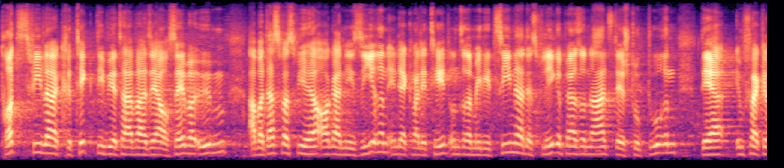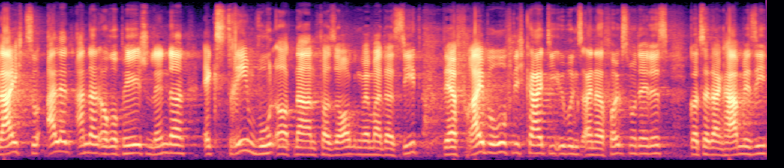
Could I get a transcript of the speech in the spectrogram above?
trotz vieler Kritik, die wir teilweise auch selber üben. Aber das, was wir hier organisieren in der Qualität unserer Mediziner, des Pflegepersonals, der Strukturen, der im Vergleich zu allen anderen europäischen Ländern extrem wohnortnahen Versorgung, wenn man das sieht, der Freiberuflichkeit, die übrigens ein Erfolgsmodell ist, Gott sei Dank haben wir sie.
